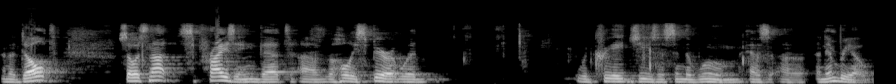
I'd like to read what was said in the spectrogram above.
an adult. So it's not surprising that uh, the Holy Spirit would would create Jesus in the womb as a, an embryo.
